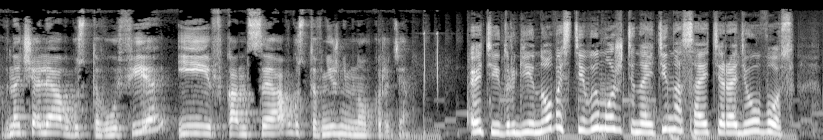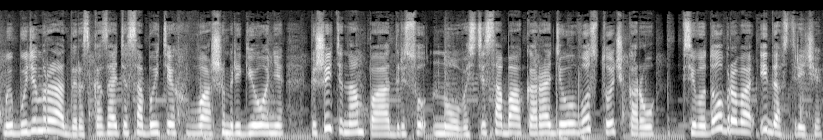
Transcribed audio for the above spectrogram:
В начале августа в Уфе и в конце августа в Нижнем Новгороде. Эти и другие новости вы можете найти на сайте Радио ВОЗ. Мы будем рады рассказать о событиях в вашем регионе. Пишите нам по адресу новости собака ру. Всего доброго и до встречи!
